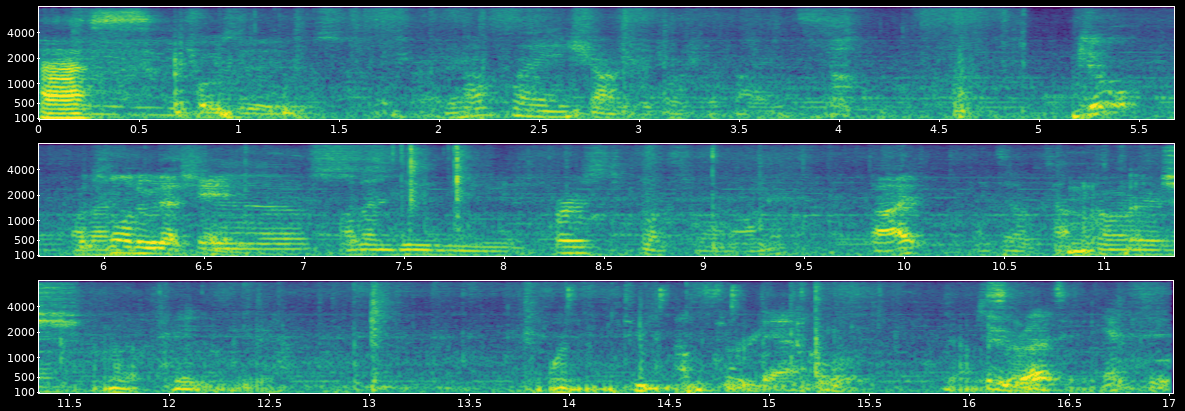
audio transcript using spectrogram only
Pass. Choices. I'll play Shark for Torch Defiance. Cool. What you gonna do with that shame? I'll then do the first plus one on it. Alright. Until top I'm gonna card. fetch. I'm gonna pay you. One, two, three. down. Down Two, right? Yep, two.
